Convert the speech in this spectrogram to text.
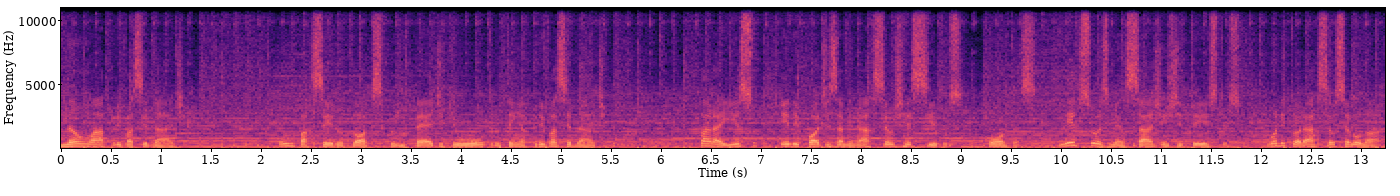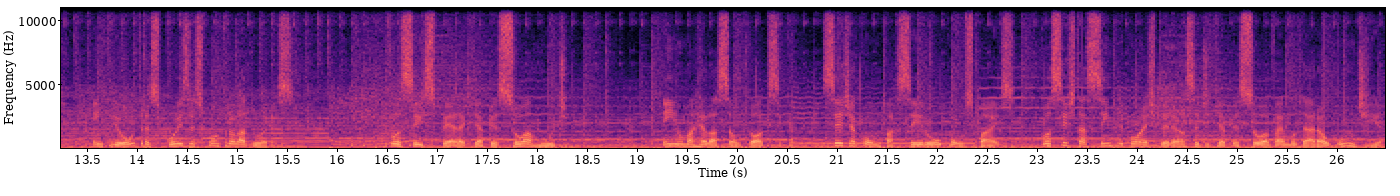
Não há privacidade. Um parceiro tóxico impede que o outro tenha privacidade, para isso, ele pode examinar seus recibos, contas, ler suas mensagens de textos, monitorar seu celular, entre outras coisas controladoras. Você espera que a pessoa mude. Em uma relação tóxica, seja com um parceiro ou com os pais, você está sempre com a esperança de que a pessoa vai mudar algum dia.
